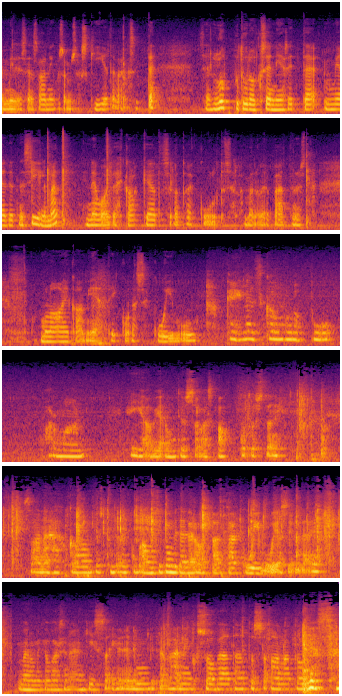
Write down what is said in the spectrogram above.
millä sen saa niinku semmoiseksi kiiltäväksi sitten sen lopputuloksen. Ja sitten mietin, että ne silmät, niin ne voisi ehkä olla keltaisella tai kultaisella. Mä en ole vielä päättänyt sitä. Mulla on aikaa miettiä, kunnes se kuivuu. Okei, okay, let's go. Mulla loppuu varmaan ei vielä, mutta jossain vaiheessa akku tosta, niin saa nähdä kauan pystyn tätä kuvaa. Mutta mun pitää vielä ottaa, tää kuivuu ja silleen. Mä en ole mikään varsinainen kissa-ihminen, niin mun pitää vähän niinku soveltaa tuossa anatomiassa.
